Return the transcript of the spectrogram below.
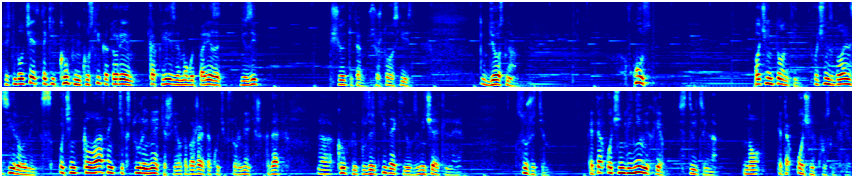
То есть не получается такие крупные куски, которые как лезвие могут порезать язык, щеки, там, все, что у вас есть. Десна. Вкус очень тонкий, очень сбалансированный, с очень классной текстурой мякиша. Я вот обожаю такую текстуру мякиша, когда э, крупные пузырьки такие вот замечательные. Слушайте, это очень ленивый хлеб, действительно, но это очень вкусный хлеб.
